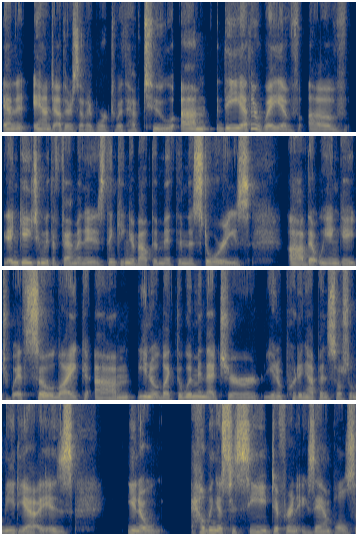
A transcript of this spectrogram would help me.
and and others that i've worked with have too. Um, the other way of of engaging with the feminine is thinking about the myth and the stories uh, that we engage with. So like um, you know like the women that you're you know putting up in social media is you know helping us to see different examples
